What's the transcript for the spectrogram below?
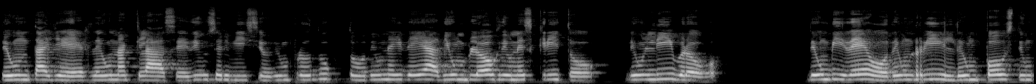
de un taller, de una clase, de un servicio, de un producto, de una idea, de un blog, de un escrito, de un libro, de un video, de un reel, de un post, de un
